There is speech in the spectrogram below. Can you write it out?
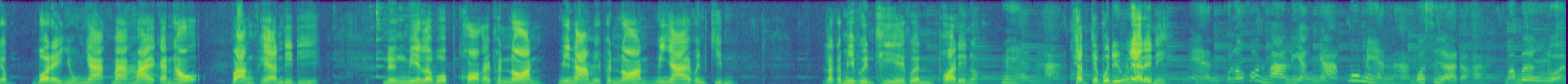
กับบ่ได้ยุ่งยากมากมายกันเฮา วางแผนดีๆหนึ่งมีระบบขอกให้เพิ่นนอน มีน้ำให้เพิ่นนอน มีหญ้าให้เพิ่นกิน แล้วก็มีพื้นที่ให้เพิ่นพอได้เนาะแม่นค่ะ แทบจะบ่ได้ดูแลได้นี่ แม่นผู้ลางคนว่าเลี้ยงยากบ่แม่นนะคะบ่เชื่อดอกค่ะ มาเบิ่งล้วน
